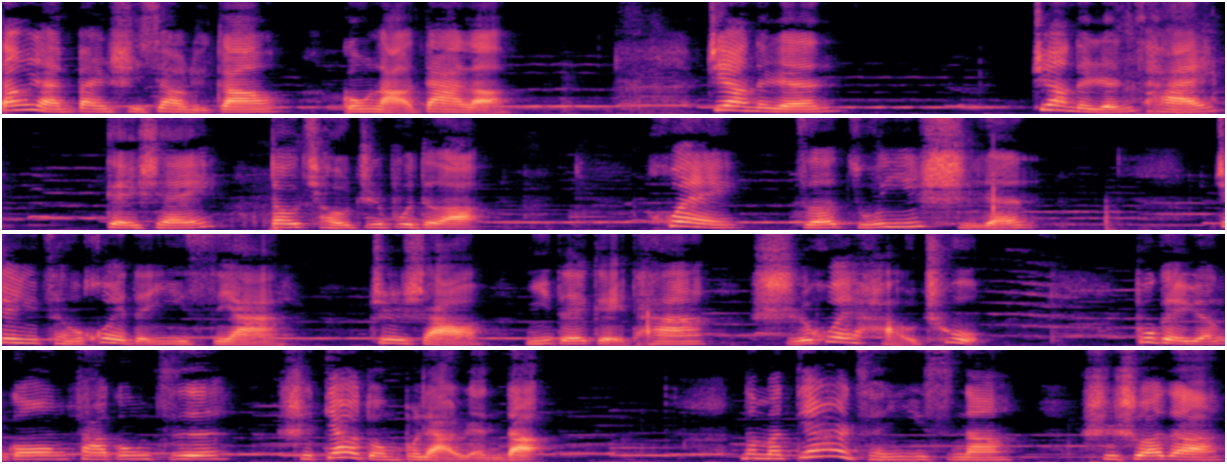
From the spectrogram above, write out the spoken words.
当然办事效率高，功劳大了。这样的人，这样的人才，给谁都求之不得。惠则足以使人，这一层惠的意思呀，至少你得给他实惠好处，不给员工发工资。是调动不了人的。那么第二层意思呢，是说的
